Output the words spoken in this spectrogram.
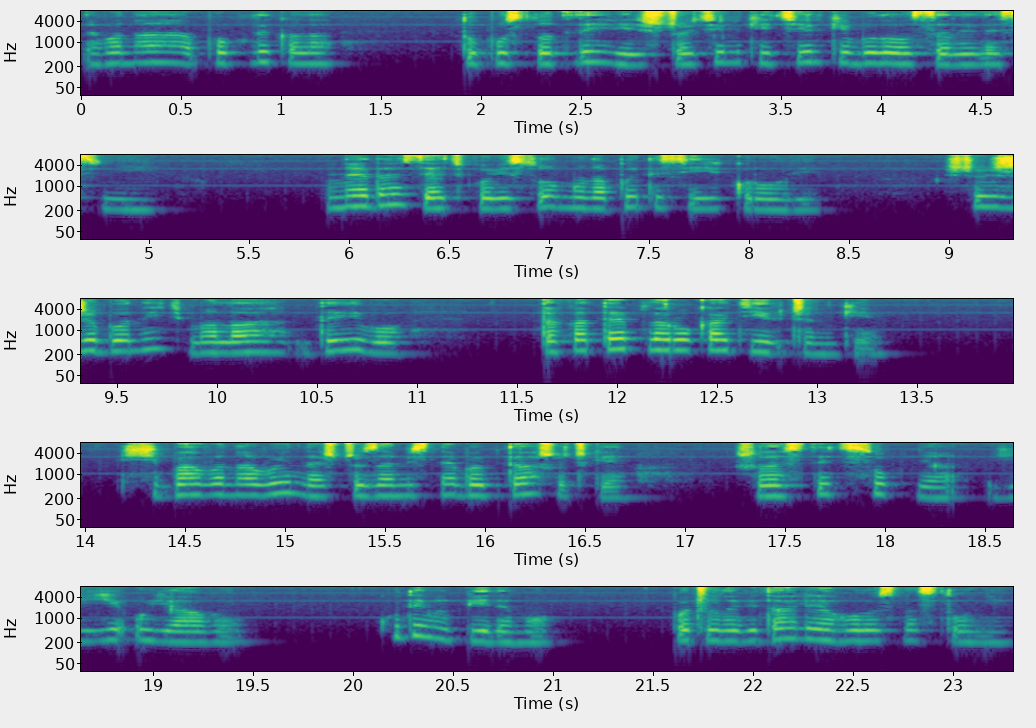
вона покликала ту пустотливість, що тільки-тільки було оселилась в ній. Не дасть дядькові суму напитись її крові. Щось жебонить мала, диво, така тепла рука дівчинки. Хіба вона винна, що замість неба пташечки шелестить сукня її уяви? Куди ми підемо? почула Віталія голос на стоні.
